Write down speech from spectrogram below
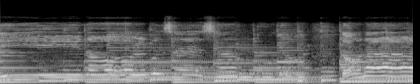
이 넓은 세상 구경 떠나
